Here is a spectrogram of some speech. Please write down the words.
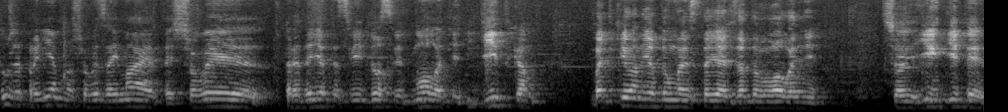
Дуже приємно, що ви займаєтесь, що ви передаєте свій досвід молоді, діткам. Батьки, я думаю, стоять задоволені, що їх діти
